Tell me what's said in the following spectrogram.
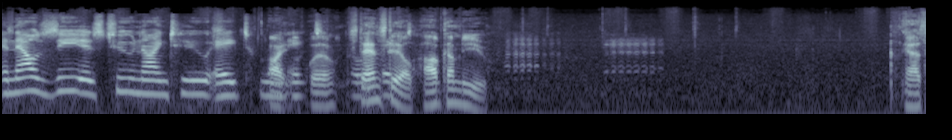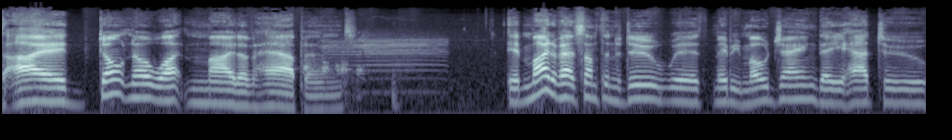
And now Z is two nine two eight All one right. eight. Well, stand eight. still. I'll come to you. Yes, I don't know what might have happened. It might have had something to do with maybe Mojang. They had to,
